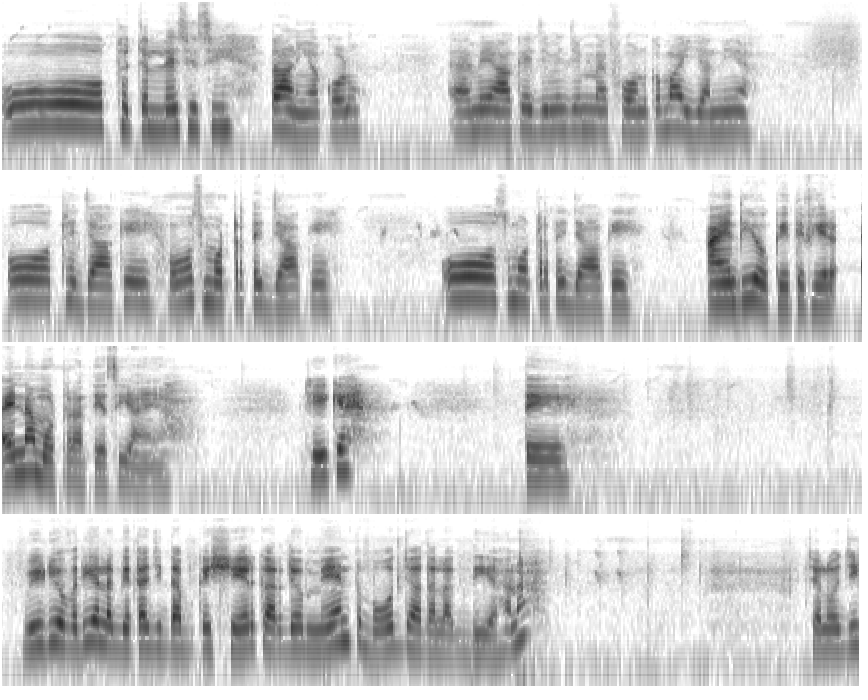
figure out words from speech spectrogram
ਉਹ ਉੱਥੋਂ ਚੱਲੇ ਸੀ ਅਸੀਂ ਢਾਣੀਆਂ ਕੋਲੋਂ। ਐਵੇਂ ਆ ਕੇ ਜਿਵੇਂ ਜਿਵੇਂ ਮੈਂ ਫੋਨ ਘਮਾਈ ਜਾਂਦੀ ਆ ਉਹ ਉੱਥੇ ਜਾ ਕੇ ਉਸ ਮੋਟਰ ਤੇ ਜਾ ਕੇ ਉਸ ਮੋਟਰ ਤੇ ਜਾ ਕੇ ਆਂਦੀ ਹੋ ਕੇ ਤੇ ਫਿਰ ਇਹਨਾਂ ਮੋਟਰਾਂ ਤੇ ਅਸੀਂ ਆਏ ਆ ਠੀਕ ਹੈ? ਤੇ ਵੀਡੀਓ ਵਧੀਆ ਲੱਗੇ ਤਾਂ ਜਿੱਦਾਂ ਕਿ ਸ਼ੇਅਰ ਕਰ ਦਿਓ। ਮਿਹਨਤ ਬਹੁਤ ਜ਼ਿਆਦਾ ਲੱਗਦੀ ਹੈ ਹਨਾ? ਚਲੋ ਜੀ।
